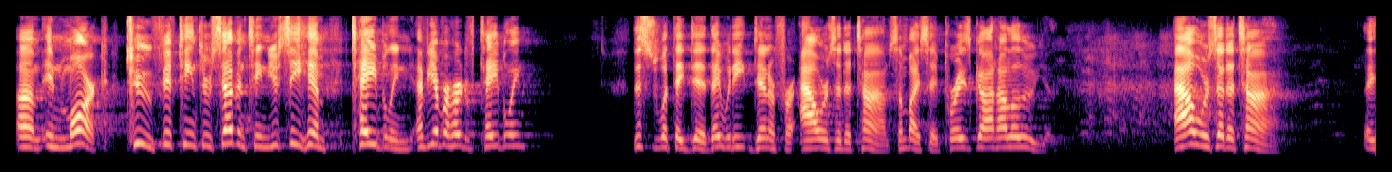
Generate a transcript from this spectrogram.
um, in Mark 2 15 through 17, you see him tabling. Have you ever heard of tabling? This is what they did. They would eat dinner for hours at a time. Somebody say, Praise God, hallelujah. hours at a time. They,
